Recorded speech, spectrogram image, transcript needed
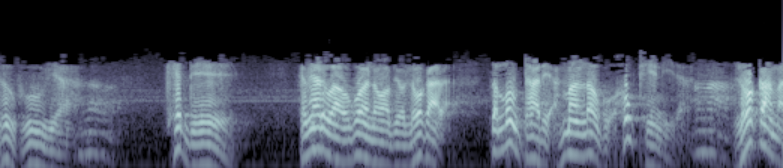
လုပ်ဘူးဗျာခက်တယ်ခင်ဗျားတို့ကဘုရားတော်ပြောလောကသမုတ်ထားတဲ့အမှန်လောက်ကိုအဟုတ်ထင်နေတာမှန်ပါလောကမှာ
